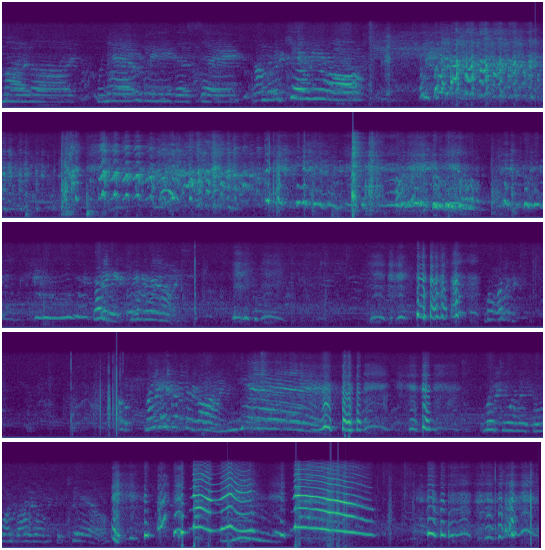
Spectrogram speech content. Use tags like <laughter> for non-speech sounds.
My life will never be the same. And I'm gonna kill you all. Thank you. Thank you very much. well, <laughs> what the... Oh, my hiccups are gone. Yay! Which one is the one I want to kill? <laughs> Not me! Mm. No! <laughs>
